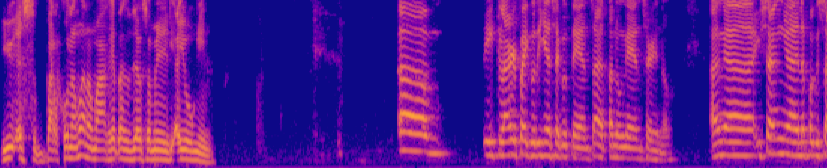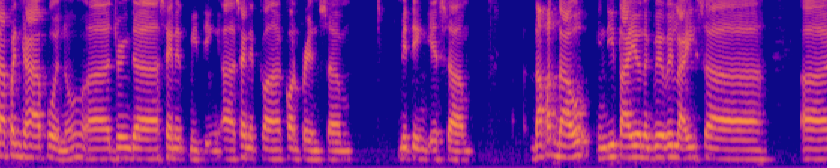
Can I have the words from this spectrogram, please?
US barko naman o makakita dyan sa may ayungin? Um, i-clarify ko din yung yan sa tanong na yan, sir. No? Ang uh, isang uh, napag-usapan kahapon no uh, during the Senate meeting, uh, Senate conference um, meeting is um, dapat daw hindi tayo nagre-rely sa uh,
